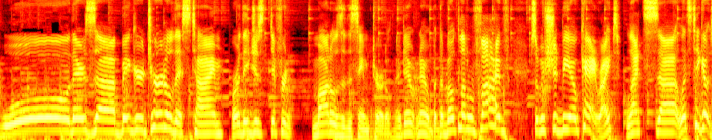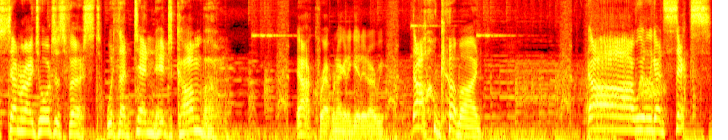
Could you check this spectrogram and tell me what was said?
Whoa, there's a bigger turtle this time. Or are they just different models of the same turtle. I don't know, but they're both level five, so we should be okay, right? Let's, uh, let's take out Samurai Tortoise first with a 10 hit combo. Ah, crap, we're not gonna get it, are we? Oh, come on. Ah, we only got six.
